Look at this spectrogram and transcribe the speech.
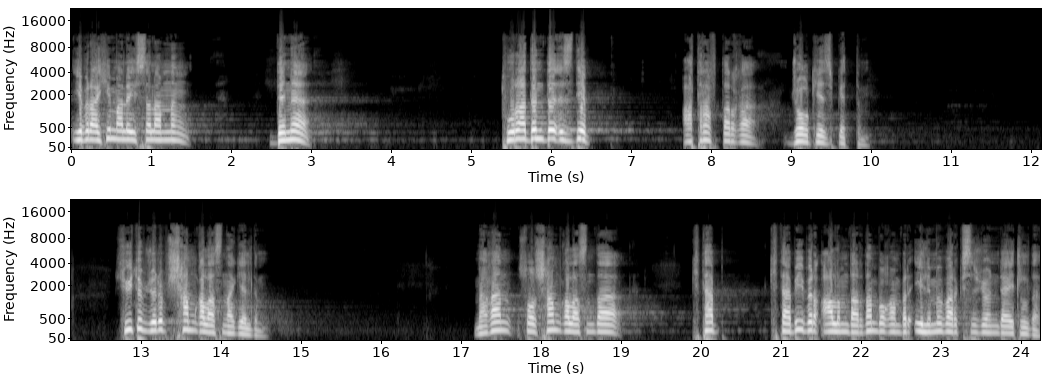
ибраһим алейхисаламның діні тура дінді іздеп атрафтарға жол кезіп кеттім. Сөйтіп жүріп шам қаласына келдім. Маған сол шам қаласында кітап кітаби бір алымдардан болған бір ілімі бар кісі жөнінде айтылды.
